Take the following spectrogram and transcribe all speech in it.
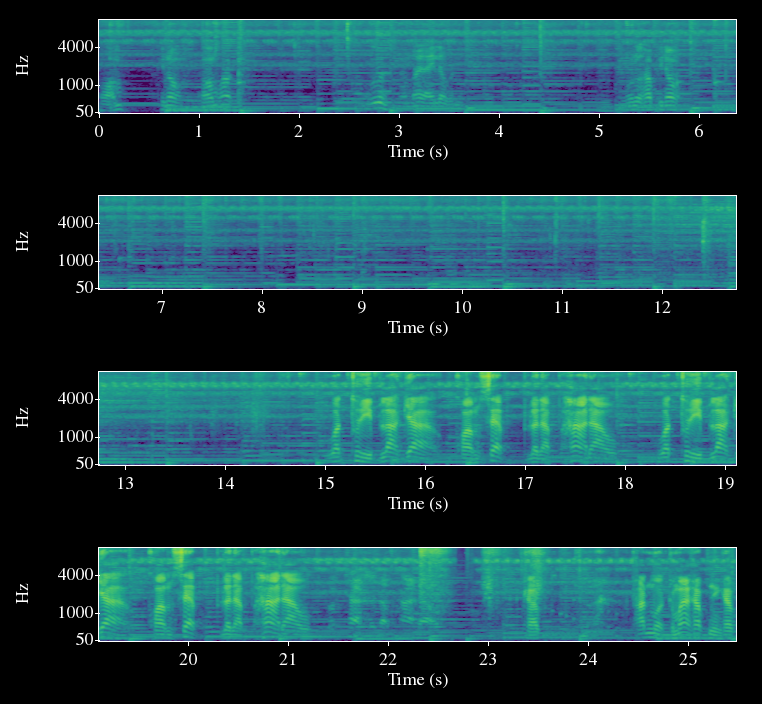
หอมพี่น้องหอมครับเออน้ำได้ไหลแล้ววันนี้หิวแล้วครับพี่น้อง วัตถุดิบลากหญ้าความแซ่บระดับ 5 ดาว วัตถุดิบลากหญ้าความแซ่บระดับ 5 ดาว รสชาติระดับ 5 ดาว ครับพันหมดกันมากครับนี่ครับ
